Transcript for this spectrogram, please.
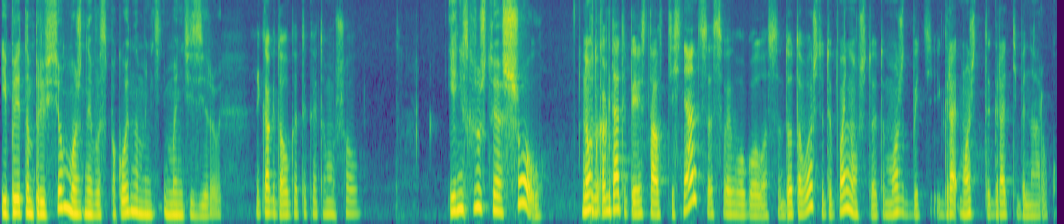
И при этом при всем можно его спокойно монетизировать. И как долго ты к этому шел? Я не скажу, что я шел. Ну вот когда ты перестал стесняться своего голоса до того, что ты понял, что это может быть игра... может играть тебе на руку.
